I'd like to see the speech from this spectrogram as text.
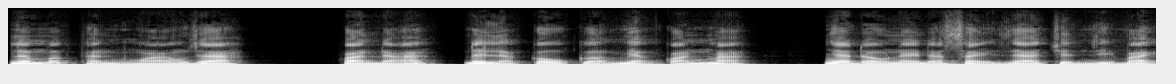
Lâm Bắc Thần ngoáo ra. Khoan đã, đây là câu cửa miệng quán mà. Nha đầu này đã xảy ra chuyện gì vậy?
